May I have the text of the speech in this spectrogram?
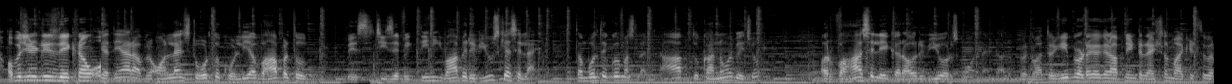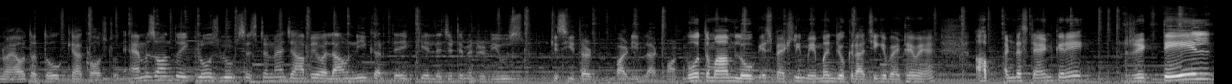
अपॉर्चुनिटीज़ देख रहा हूँ। कहते हैं यार आप ऑनलाइन स्टोर तो खोल लिया वहाँ पर तो बेसिक चीज़ें बिकती नहीं वहाँ पर रिव्यूज़ कैसे लाएँ? तो हम बोलते कोई मसला नहीं आप दुकानों में बेचो और वहाँ से लेकर आओ रिव्यू और उसको ऑनलाइन डालो। बनवाते हो यही प्रोडक्ट अगर आपने इंटरनेशनल मार्केट से बनवाया होता तो क्या कॉस्ट होती? अमेजोन तो एक क्लोज लूप सिस्टम है जहाँ पे वो अलाउ नहीं करते कि लेजिटिमेट रिव्यूज़ किसी थर्ड पार्टी प्लेटफॉर्म वो तमाम लोग स्पेशली मेमन जो कराची के बैठे हुए हैं आप अंडरस्टैंड करें रिटेल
